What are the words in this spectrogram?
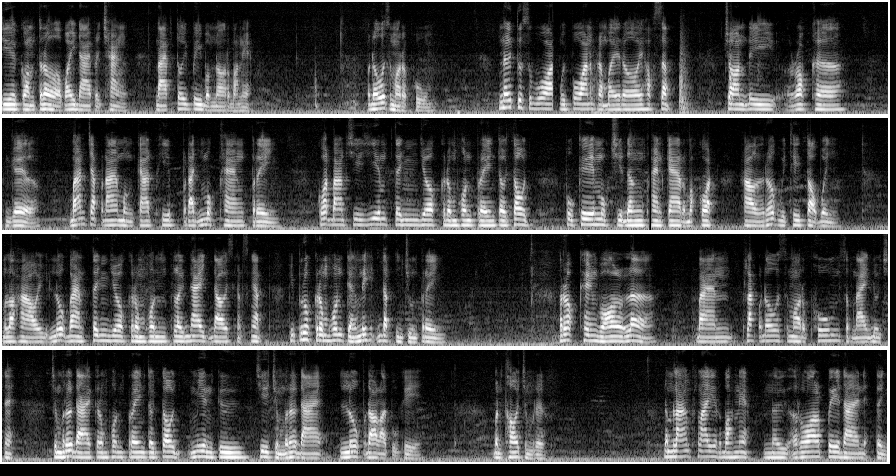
ជាគ្រប់គ្រងអ្វីដែលប្រឆាំងដែលផ្ទុយពីបំណងរបស់អ្នកបដូរសមរភូមិនៅទសវត្ស1860 John D. Rocker Gale បានចាប់ផ្ដើមបង្កើតភាពផ្ដាច់មុខខាងប្រេងគាត់បានព្យាយាមទិញយកក្រុមហ៊ុនប្រេងតូចតូច ពួកគេមកជាដឹងផែនការរបស់គាត់ហើយរកវិធីតបវិញម្ល៉េះហើយលោកបានទិញយកក្រុមហ៊ុនផ្លូវដែកដោយស្ងាត់ស្ងាត់ពីព្រោះក្រុមហ៊ុនទាំងនេះដឹកជញ្ជូនប្រេង Rockefeller បានផ្លាស់ប្ដូរសមរភូមិសម្ដែងដូចនេះជំរឿដែលក្រុមហ៊ុនប្រេងតូចតូចមាន គឺជាជំរឿដែលលោកផ្ដល់ឲ្យពួកគេ បន្ថយជំរឿ ដំឡើងថ្លៃរបស់អ្នកនៅរាល់ពេលដែលអ្នកទិញ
